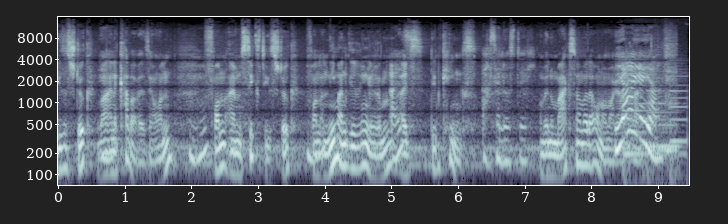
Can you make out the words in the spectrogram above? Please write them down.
Dieses Stück war eine Coverversion von einem 60s-Stück von niemand Geringeren als? Als? den Kings. Ach, sehr lustig. Und wenn du magst, hören wir da auch nochmal Ja, ja, ja. When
